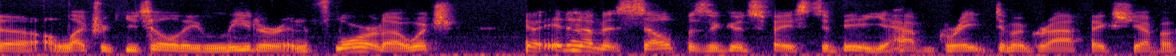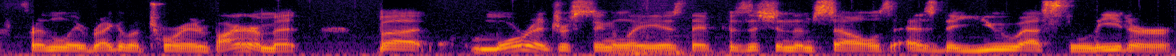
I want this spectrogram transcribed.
the electric utility leader in Florida, which you know, in and of itself is a good space to be. You have great demographics, you have a friendly regulatory environment, but more interestingly, is they've positioned themselves as the U.S. leader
